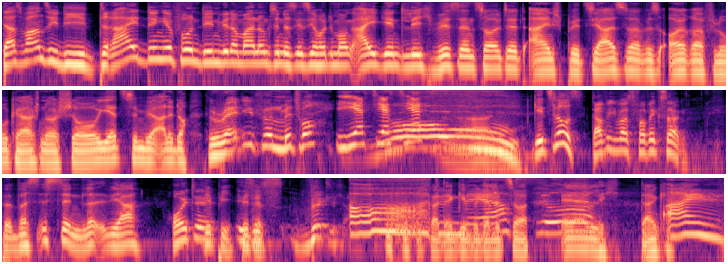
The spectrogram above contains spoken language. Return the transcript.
Das waren sie, die drei Dinge, von denen wir der Meinung sind, dass ihr sie heute Morgen eigentlich wissen solltet. Ein Spezialservice eurer Flo Kerschner Show. Jetzt sind wir alle doch ready für einen Mittwoch. Yes, yes, yes. Geht's los. Darf ich was vorweg sagen? B- Was ist denn? Ja. Heute Dippi, ist bitte. es wirklich Oh Gott, du der geht mir damit so. Ehrlich. Danke. Ei.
